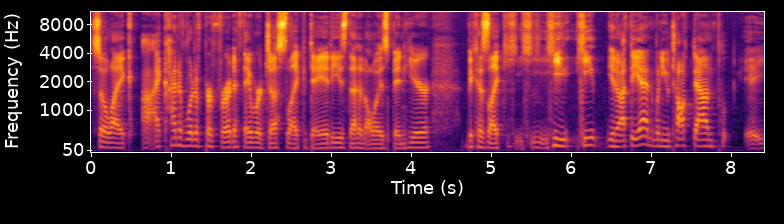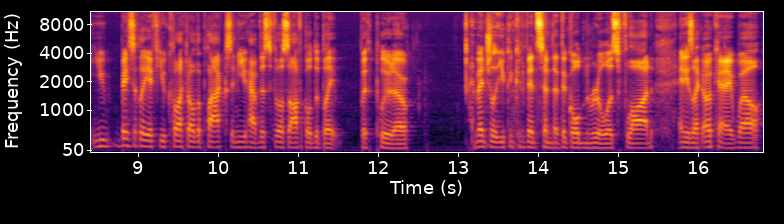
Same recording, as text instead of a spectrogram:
So like I kind of would have preferred if they were just like deities that had always been here because like he he he, he you know at the end when you talk down you basically if you collect all the plaques and you have this philosophical debate with Pluto eventually you can convince him that the golden rule is flawed and he's like okay well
